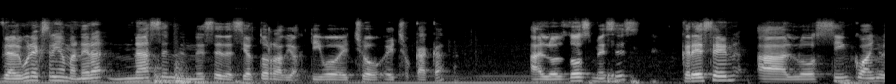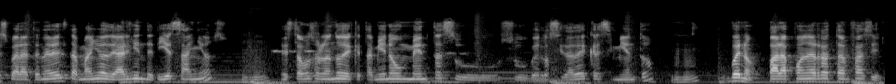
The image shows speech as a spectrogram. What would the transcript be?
de alguna extraña manera nacen en ese desierto radioactivo hecho, hecho caca. A los dos meses crecen a los cinco años para tener el tamaño de alguien de 10 años. Estamos hablando de que también aumenta su, su velocidad de crecimiento. Bueno, para ponerla tan fácil,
